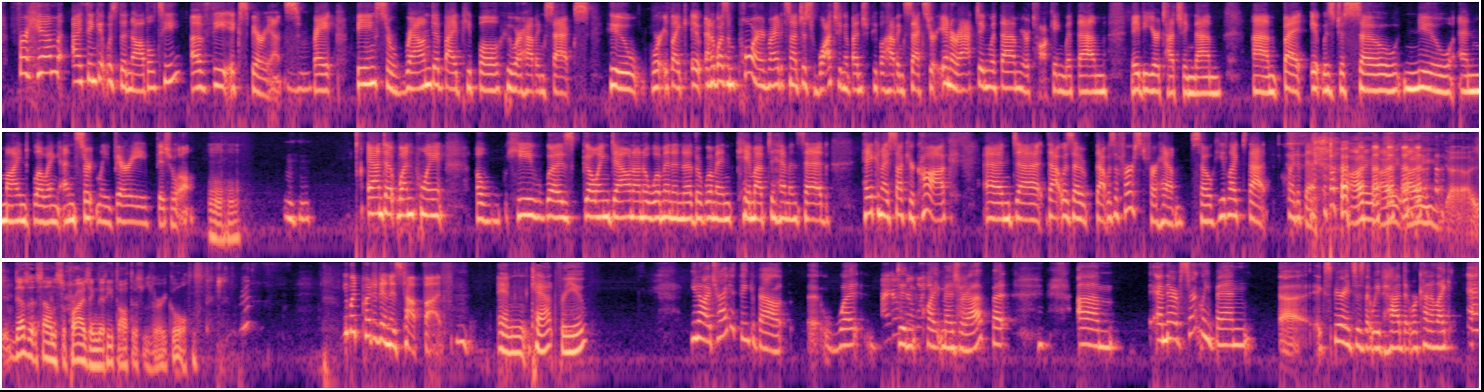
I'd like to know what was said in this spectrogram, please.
For him, I think it was the novelty of the experience, mm-hmm. right? Being surrounded by people who are having sex, who were like, it, and it wasn't porn, right? It's not just watching a bunch of people having sex. You're interacting with them, you're talking with them, maybe you're touching them. Um, but it was just so new and mind blowing and certainly very visual. Mm-hmm. Mm-hmm. And at one point, uh, he was going down on a woman, and another woman came up to him and said, "Hey, can I suck your cock?" And uh, that was a that was a first for him. So he liked that quite a bit. I, I, I uh, it doesn't sound surprising that he thought this was very cool. he would put it in his top five. And Kat, for you? You know, I tried to think about uh, what didn't quite measure up, but um, and there have certainly been uh, experiences that we've had that were kind of like, eh,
